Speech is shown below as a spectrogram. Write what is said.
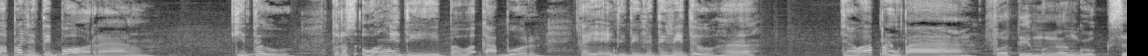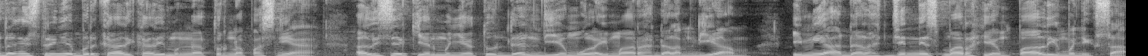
Papa ditipu orang. Gitu. Terus uangnya dibawa kabur kayak yang di TV-TV itu, ha? Jawaban, Pak. Fatih mengangguk sedang istrinya berkali-kali mengatur napasnya. Alisnya kian menyatu dan dia mulai marah dalam diam. Ini adalah jenis marah yang paling menyiksa.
